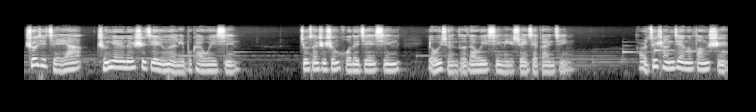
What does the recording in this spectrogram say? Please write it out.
说起解压，成年人的世界永远离不开微信，就算是生活的艰辛，也会选择在微信里宣泄干净。而最常见的方式，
